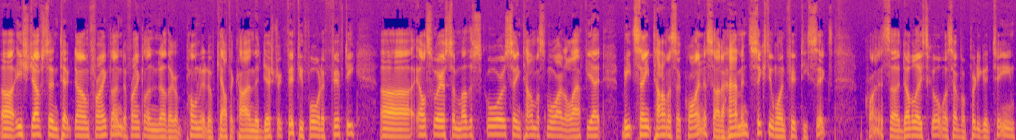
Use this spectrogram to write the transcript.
Uh, East Jefferson took down Franklin. The Franklin, another opponent of Catholic High in the district, 54 to 50. Uh, elsewhere, some other scores. St. Thomas More out of Lafayette beat St. Thomas Aquinas out of Hammond, 61-56. Aquinas uh, double A school must have a pretty good team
